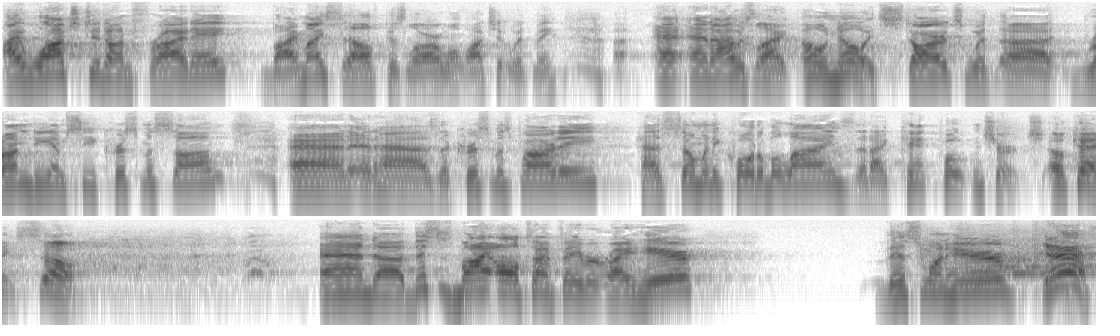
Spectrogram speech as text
I watched it on Friday by myself because Laura won't watch it with me. Uh, and, and, I was like, oh no, it starts with a Run DMC Christmas song, and it has a Christmas party, has so many quotable lines that I can't quote in church. Okay, so, and uh, this is my all time favorite right here. This one here. Yes!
